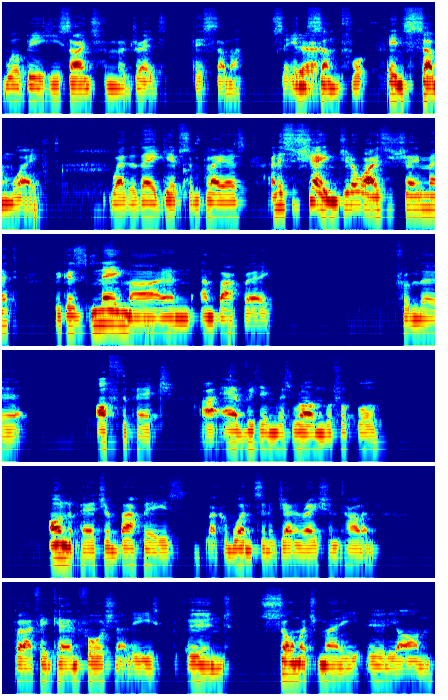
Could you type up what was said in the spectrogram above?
will be he signs for Madrid this summer so in Yeah. some in some way, whether they give some players. And it's a shame. Do you know why it's a shame, Med? Because Neymar and Mbappe from the off the pitch are everything that's wrong with football. On the pitch, Mbappe is like a once in a generation talent. But I think unfortunately he's earned so much money early on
